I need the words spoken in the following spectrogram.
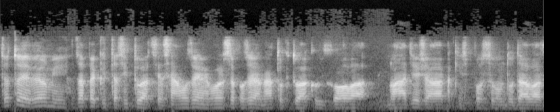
Toto je veľmi zapeklitá situácia. Samozrejme, môžeme sa pozerať na to, kto ako vychováva mládež a akým spôsobom dodáva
